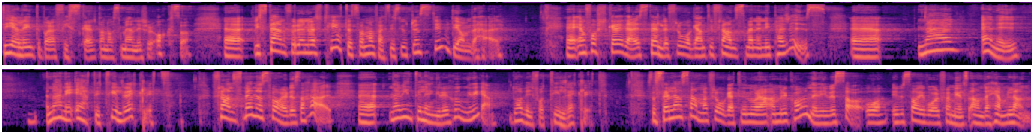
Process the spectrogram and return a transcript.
Det gäller inte bara fiskar utan oss människor också. Eh, vid Stanford-universitetet har man faktiskt gjort en studie om det här. Eh, en forskare där ställde frågan till fransmännen i Paris. Eh, när är ni, när har ni ätit tillräckligt? Fransmännen svarade så här. När vi inte längre är hungriga, då har vi fått tillräckligt. Så ställer han samma fråga till några amerikaner i USA och USA är vår familjs andra hemland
